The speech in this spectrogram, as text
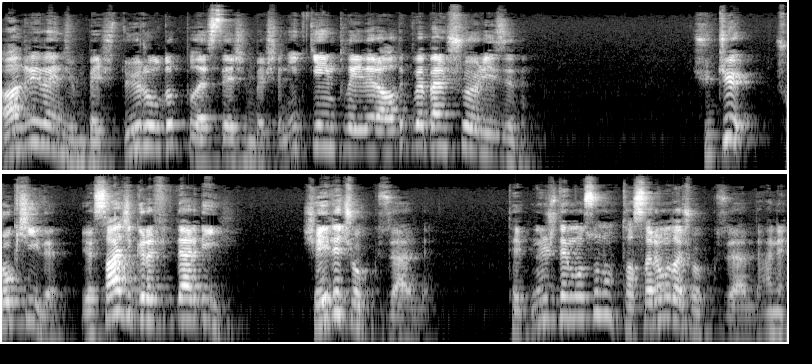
Unreal Engine 5 duyuruldu PlayStation 5'ten. İlk gameplayleri aldık ve ben şöyle izledim. Çünkü çok iyiydi. Ya sadece grafikler değil. Şey de çok güzeldi. Teknoloji demosunun tasarımı da çok güzeldi. Hani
